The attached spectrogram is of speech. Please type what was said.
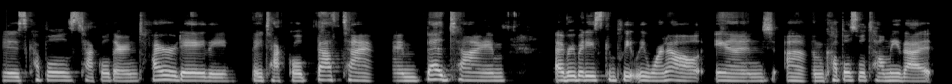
is couples tackle their entire day. They, they tackle bath time, bedtime. Everybody's completely worn out. And, um, couples will tell me that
